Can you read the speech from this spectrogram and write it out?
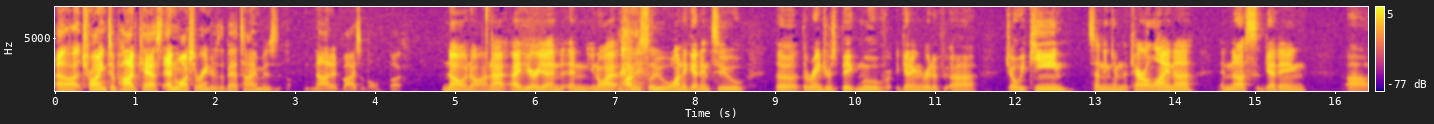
uh, trying to podcast and watch the Rangers at a bad time is not advisable. But no, no, and I, I hear you, and and you know I obviously we want to get into the the Rangers' big move, getting rid of uh, Joey Keane, sending him to Carolina, and us getting uh,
